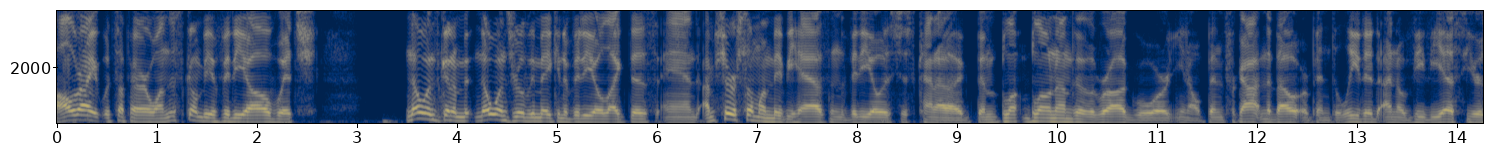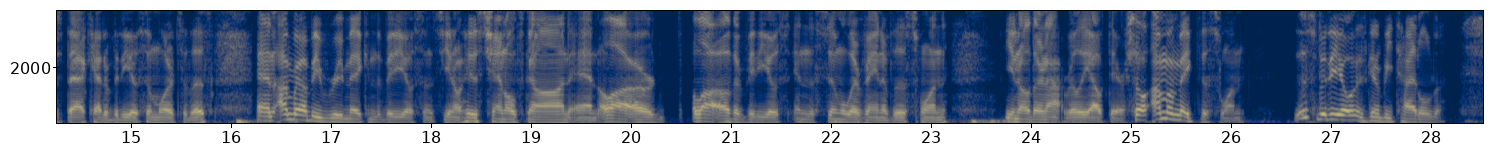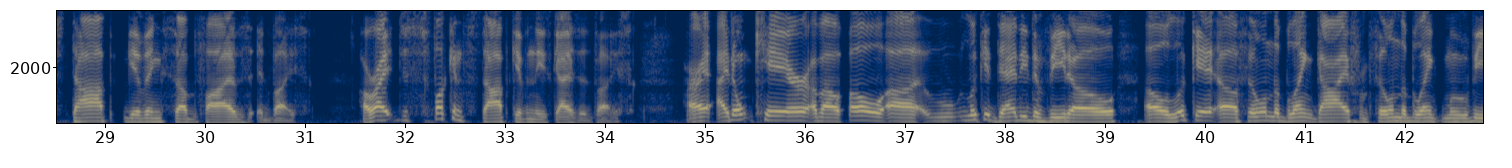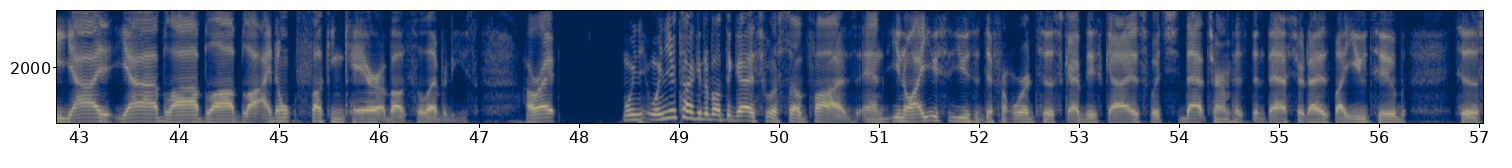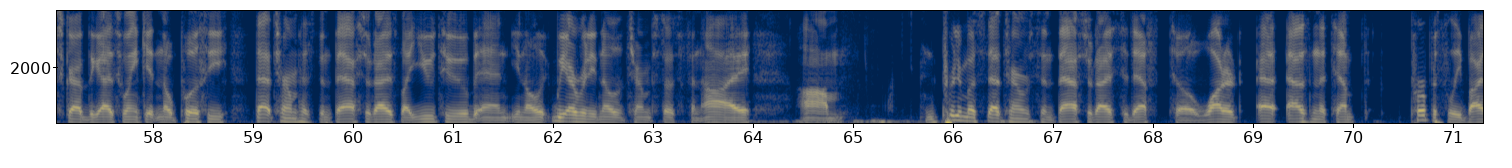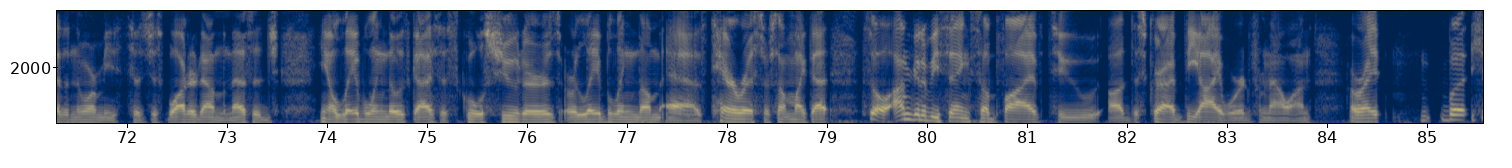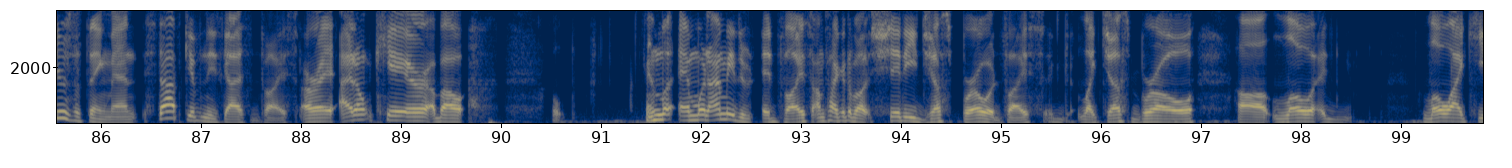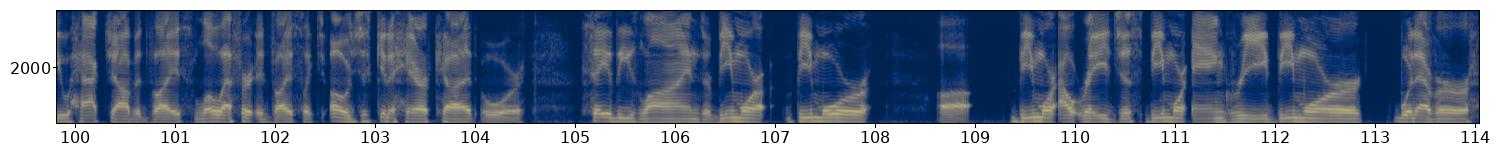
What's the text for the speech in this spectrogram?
All right, what's up everyone? This is going to be a video which no one's going to no one's really making a video like this and I'm sure someone maybe has and the video has just kind of been bl blown under the rug or, you know, been forgotten about or been deleted. I know VVS years back had a video similar to this and I'm going to be remaking the video since, you know, his channel's gone and a lot or a lot of other videos in the similar vein of this one, you know, they're not really out there. So I'm going to make this one. This video is going to be titled, Stop Giving Sub 5s Advice. Alright, just fucking stop giving these guys advice. Alright, I don't care about, oh, uh, look at Danny DeVito. Oh, look at uh, fill in the blank guy from fill in the blank movie. Yeah, yeah, blah, blah, blah. I don't fucking care about celebrities. Alright, when when you're talking about the guys who are sub fives, and you know, I used to use a different word to describe these guys, which that term has been bastardized by YouTube to describe the guys who ain't getting no pussy. That term has been bastardized by YouTube, and you know, we already know the term starts with an I. Um, pretty much that term has been bastardized to death to water as an attempt purposely by the normies to just water down the message, you know, labeling those guys as school shooters or labeling them as terrorists or something like that. So I'm going to be saying sub 5 to uh, describe the I word from now on. All right. But here's the thing, man. Stop giving these guys advice. All right. I don't care about. And, and when I mean advice, I'm talking about shitty just bro advice, like just bro, uh, low low IQ hack job advice, low effort advice like, oh, just get a haircut or say these lines or be more, be more, uh, be more outrageous, be more angry, be more whatever,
